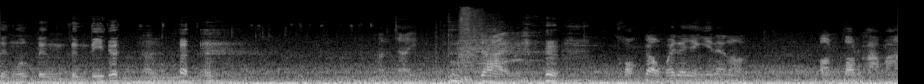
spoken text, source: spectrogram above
ดึงดึงดึงดีด้วยครับมั่นใจ ใช่ ของเก่าไม่ได้อย่างนี้แน่นอน ตอนตอนขามา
